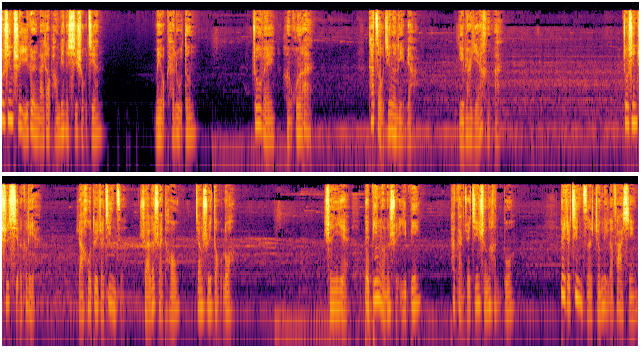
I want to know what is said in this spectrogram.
周星驰一个人来到旁边的洗手间，没有开路灯，周围很昏暗。他走进了里边，里边也很暗。周星驰洗了个脸，然后对着镜子甩了甩头，将水抖落。深夜被冰冷的水一冰，他感觉精神了很多，对着镜子整理了发型。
